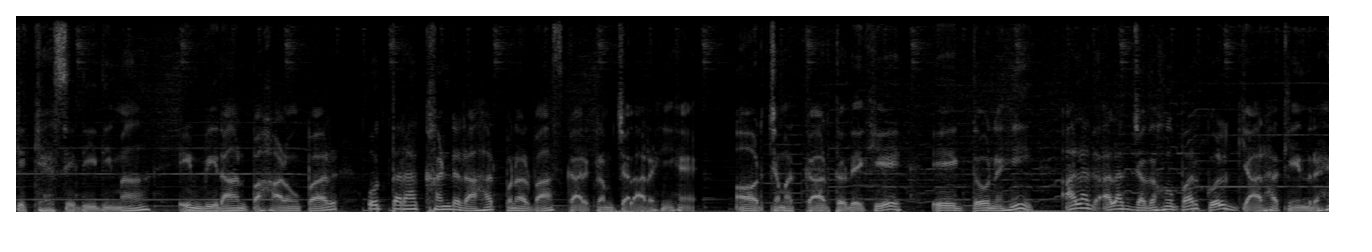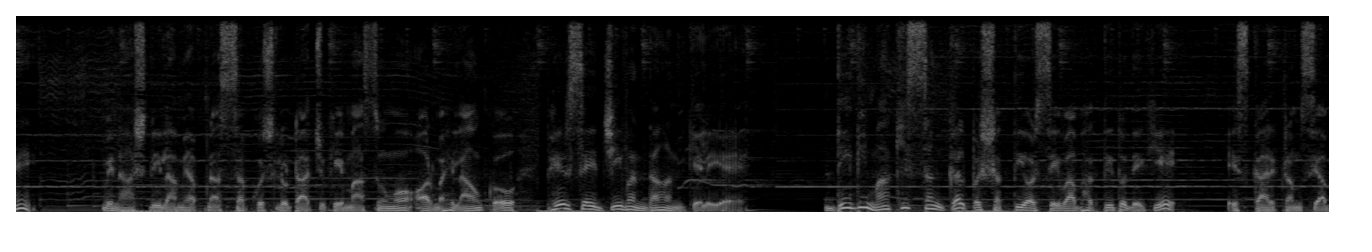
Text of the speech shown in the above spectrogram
कि कैसे दीदी माँ इन वीरान पहाड़ों पर उत्तराखंड राहत पुनर्वास कार्यक्रम चला रही हैं। और चमत्कार तो देखिए, एक दो नहीं अलग अलग जगहों पर कुल ग्यारह केंद्र हैं। विनाश लीला में अपना सब कुछ लुटा चुके मासूमों और महिलाओं को फिर से जीवन दान के लिए। दीदी माँ की संकल्प शक्ति और सेवा भक्ति तो देखिए इस कार्यक्रम से अब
